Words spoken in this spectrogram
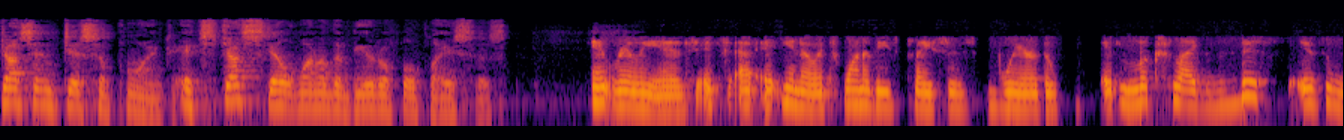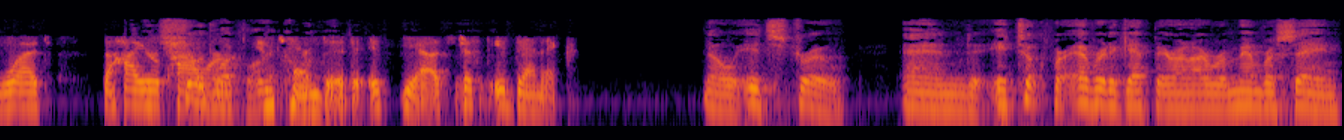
doesn't disappoint. It's just still one of the beautiful places. It really is. It's, uh, it, you know, it's one of these places where the, it looks like this is what the higher it power like, intended. It, yeah, it's just Edenic. No, it's true. And it took forever to get there. And I remember saying,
